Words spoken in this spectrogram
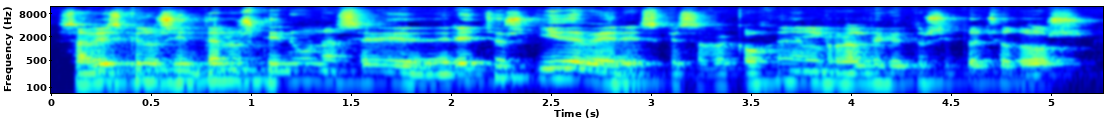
Sabéis que los internos tienen una serie de derechos y deberes que se recogen en el Real Decreto 782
